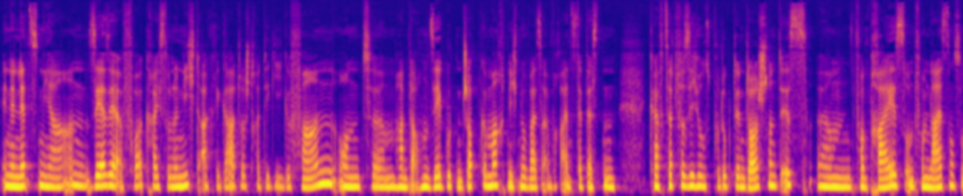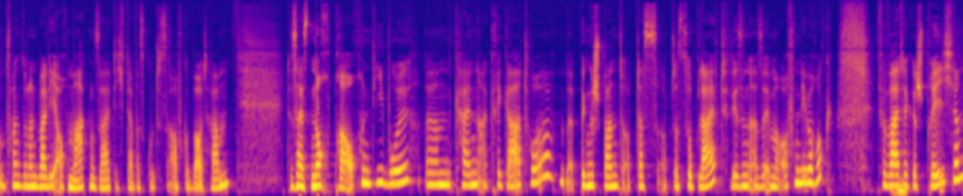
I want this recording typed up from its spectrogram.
in den letzten Jahren sehr, sehr erfolgreich so eine Nicht-Aggregator-Strategie gefahren und ähm, haben da auch einen sehr guten Job gemacht. Nicht nur, weil es einfach eines der besten Kfz-Versicherungsprodukte in Deutschland ist, ähm, vom Preis und vom Leistungsumfang, sondern weil die auch markenseitig da was Gutes aufgebaut haben. Das heißt, noch brauchen die wohl ähm, keinen Aggregator. Bin gespannt, ob das, ob das so bleibt. Wir sind also immer offen, liebe Hook, für weitere Gespräche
